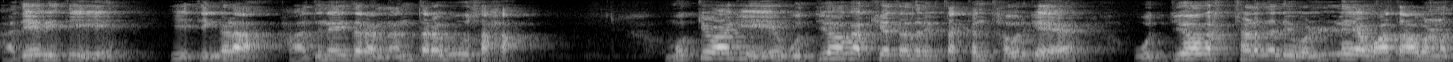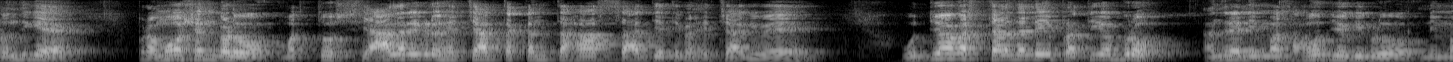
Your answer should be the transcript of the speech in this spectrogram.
ಅದೇ ರೀತಿ ಈ ತಿಂಗಳ ಹದಿನೈದರ ನಂತರವೂ ಸಹ. ಮುಖ್ಯವಾಗಿ ಉದ್ಯೋಗ ಕ್ಷೇತ್ರದಲ್ಲಿರ್ತಕ್ಕಂಥವ್ರಿಗೆ ಉದ್ಯೋಗ ಸ್ಥಳದಲ್ಲಿ ಒಳ್ಳೆಯ ವಾತಾವರಣದೊಂದಿಗೆ ಪ್ರಮೋಷನ್ಗಳು ಮತ್ತು ಸ್ಯಾಲರಿಗಳು ಹೆಚ್ಚಾಗ್ತಕ್ಕಂತಹ ಸಾಧ್ಯತೆಗಳು ಹೆಚ್ಚಾಗಿವೆ. ಉದ್ಯೋಗ ಸ್ಥಳದಲ್ಲಿ ಪ್ರತಿಯೊಬ್ಬರು ಅಂದರೆ ನಿಮ್ಮ ಸಹೋದ್ಯೋಗಿಗಳು, ನಿಮ್ಮ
